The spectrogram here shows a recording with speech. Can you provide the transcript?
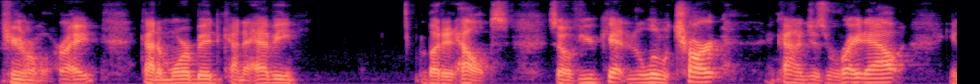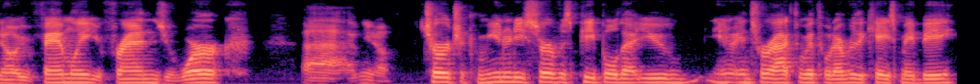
funeral, right? Kind of morbid, kind of heavy but it helps. So if you get a little chart and kind of just write out, you know, your family, your friends, your work, uh, you know, church or community service people that you you know interact with, whatever the case may be,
